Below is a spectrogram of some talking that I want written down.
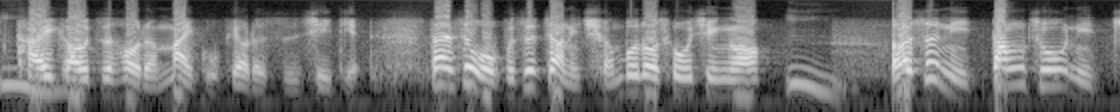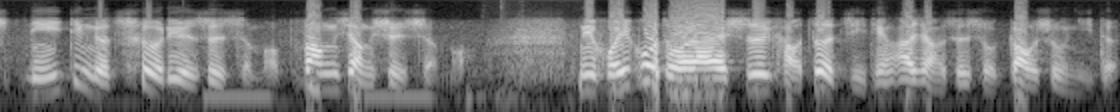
嗯开，高之后的卖股票的时期点。但是我不是叫你全部都出清哦，嗯，而是你当初你你一定的策略是什么，方向是什么。你回过头来思考这几天阿翔老师所告诉你的，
